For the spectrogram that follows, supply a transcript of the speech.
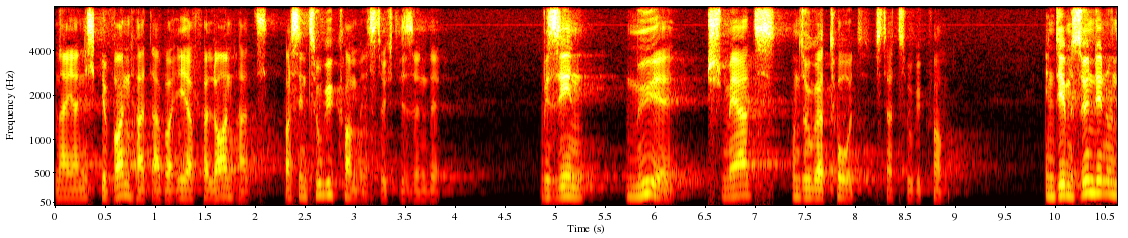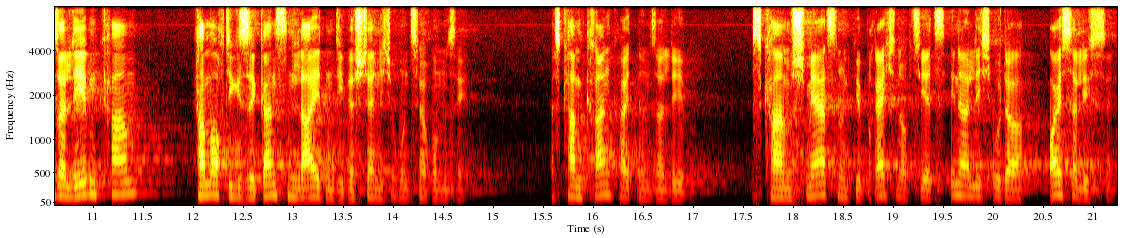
naja, nicht gewonnen hat, aber eher verloren hat, was hinzugekommen ist durch die Sünde. Wir sehen Mühe, Schmerz und sogar Tod ist dazu gekommen. Indem Sünde in unser Leben kam, kamen auch diese ganzen Leiden, die wir ständig um uns herum sehen. Es kamen Krankheiten in unser Leben. Es kamen Schmerzen und Gebrechen, ob sie jetzt innerlich oder äußerlich sind.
